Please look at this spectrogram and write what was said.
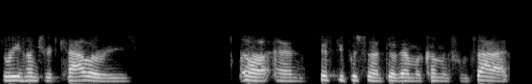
300 calories uh, and 50% of them are coming from fat,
